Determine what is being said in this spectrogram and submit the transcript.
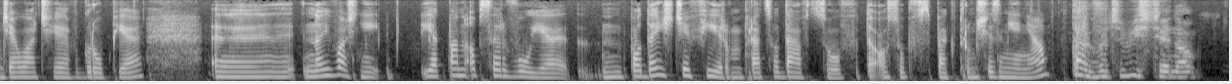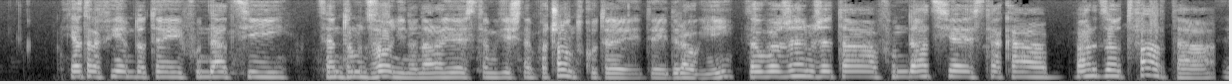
działacie w grupie. E, No i właśnie, jak pan obserwuje, podejście firm, pracodawców do osób w spektrum się zmienia? Tak, rzeczywiście, no. Ja trafiłem do tej fundacji Centrum Dzwoni, no na razie jestem gdzieś na początku tej, tej drogi. Zauważyłem, że ta fundacja jest taka bardzo otwarta, y,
